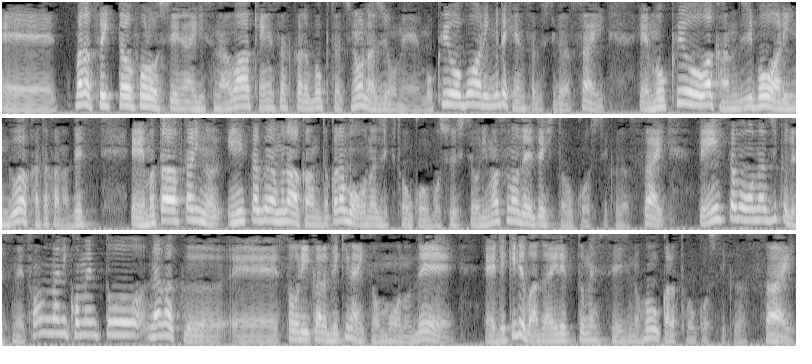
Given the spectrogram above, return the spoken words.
えーまだツイッターをフォローしていないリスナーは検索から僕たちのラジオ名木曜ボアリングで検索してください、え木曜は漢字ボアリングはカタカナです、えまた2人のインスタグラムのアカウントからも同じく投稿を募集しておりますのでぜひ投稿してください。でインスタも同じくですねそんなにコメントを長く、えーストーリーからできないと思うのでできればダイレクトメッセージの方から投稿してください、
